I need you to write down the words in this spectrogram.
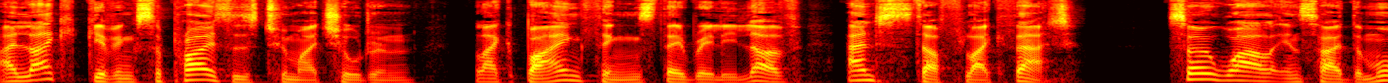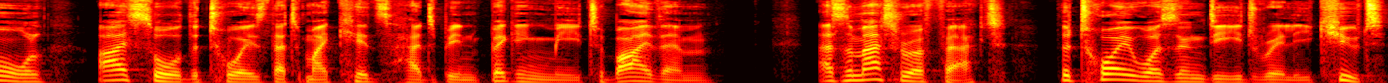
I like giving surprises to my children, like buying things they really love and stuff like that. So while inside the mall, I saw the toys that my kids had been begging me to buy them. As a matter of fact, the toy was indeed really cute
